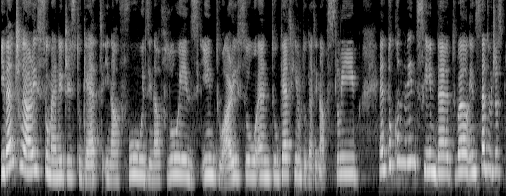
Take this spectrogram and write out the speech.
Eventually, Arisu manages to get enough foods, enough fluids into Arisu and to get him to get enough sleep and to convince him that, well, instead of just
